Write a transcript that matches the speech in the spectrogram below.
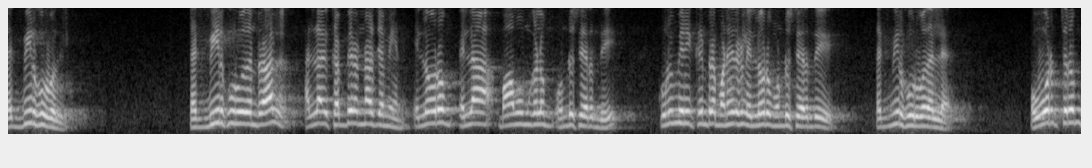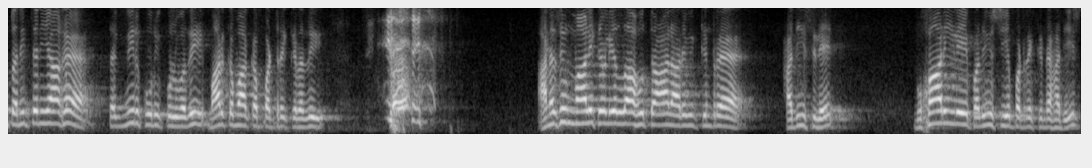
தக்பீர் கூறுவது. தக்பீர் கூறுவதென்றால் அல்லாஹ் கபீர் அண்ணா ஜமீன். எல்லோரும் எல்லா மாமும்களும் ஒன்று சேர்ந்து குழுமிருக்கின்ற மனிதர்கள் எல்லோரும் ஒன்று சேர்ந்து தக்பீர் கூறுவதல்ல. ஒவ்வொருத்தரும் தனித்தனியாக தக்வீர் கூறிக்கொள்வது மார்க்கமாக்கப்பட்டிருக்கிறது. அனசுன் மாலிக் அலி அல்லாஹு தால் அறிவிக்கின்ற ஹதீஸிலே புகாரியிலே பதிவு செய்யப்பட்டிருக்கின்ற ஹதீஸ்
